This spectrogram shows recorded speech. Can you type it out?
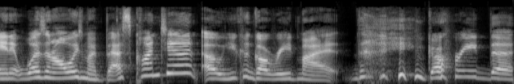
and it wasn't always my best content. Oh you can go read my go read the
